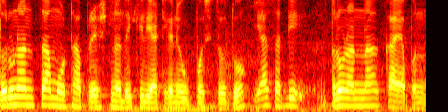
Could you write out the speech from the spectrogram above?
तरुणांचा मोठा प्रश्न देखील या ठिकाणी उपस्थित होतो. यासाठी तरुणांना काय आपण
